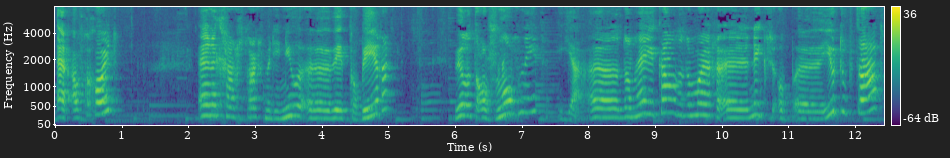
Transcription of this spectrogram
eraf gegooid. En ik ga straks met die nieuwe eh, weer proberen. Wil het alsnog niet? Ja, dan heb je kans dat er morgen niks op YouTube staat.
